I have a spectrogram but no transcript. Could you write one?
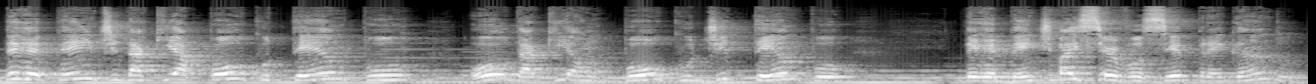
De repente, daqui a pouco tempo, ou daqui a um pouco de tempo, de repente vai ser você pregando,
